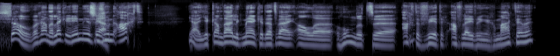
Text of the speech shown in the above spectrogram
Zo, we gaan er lekker in in seizoen 8. Ja, je kan duidelijk merken dat wij al eh, 148 afleveringen gemaakt hebben.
